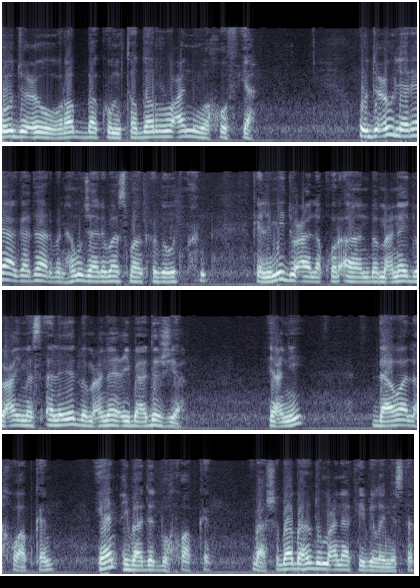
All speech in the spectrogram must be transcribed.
ادعوا ربكم تضرعا وخفية. ادعوا لريا قدار بن. هم جاري باس ما كردو وثمان كلمة دعاء لقرآن بمعنى دعاء مسألة بمعنى عبادة جيا يعني داوا لخوا بكن يعني عبادة بخوا بكن باش باب هردو معناه كي بلا نستا.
